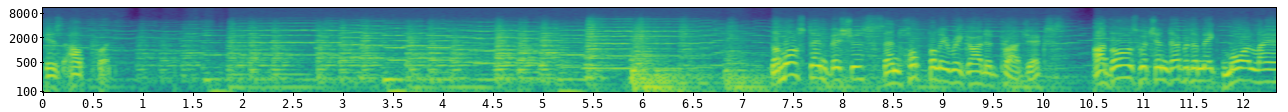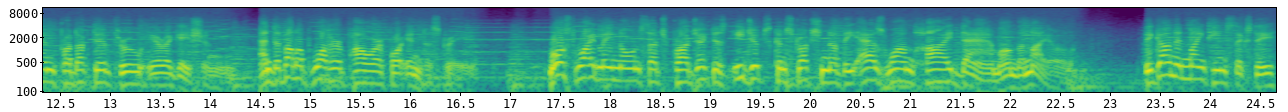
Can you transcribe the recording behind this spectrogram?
his output. Most ambitious and hopefully regarded projects are those which endeavor to make more land productive through irrigation and develop water power for industry. Most widely known such project is Egypt's construction of the Aswan High Dam on the Nile. Begun in 1960,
